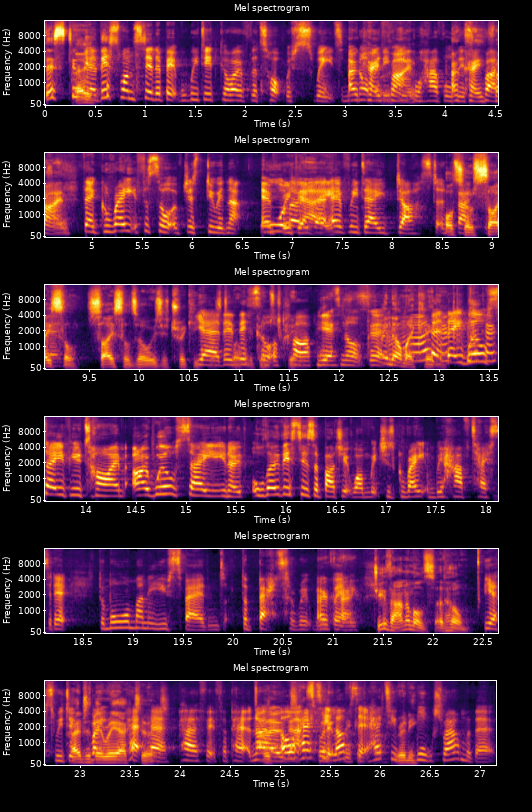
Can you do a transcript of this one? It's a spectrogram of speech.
There's still. yeah, this one's still a bit, but we did go over the top with sweets. I mean, not Okay, many fine. people have all this Okay, crush. fine. They're great for sort of just doing that Every all over everyday dust and Also, vacuuming. Sisal. Sisal's always a tricky Yeah, customer they, when this it comes sort of cleaning. carpet Yes. is not good. I know my cleaning. But they will Okay. save you time. I will say, you know, although this is a budget one, which is great, and we have tested it, the more money you spend, the better it will Okay. be. Do you have animals at home? Yes, we do. How do they Great for react to it? hair. Perfect for pet. No, Oh, oh, Hetty it loves it. Hetty Really? walks around with it.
